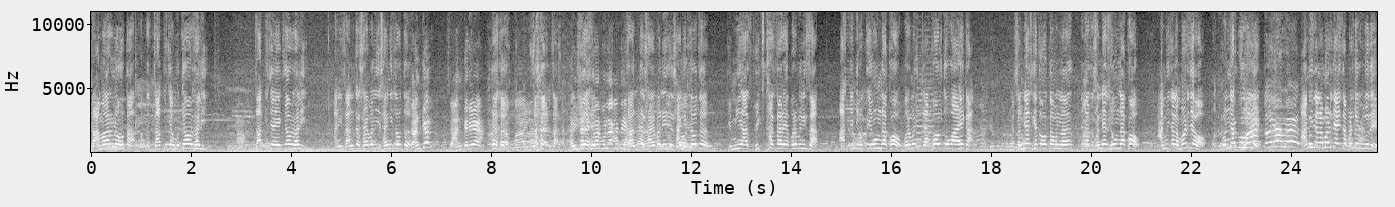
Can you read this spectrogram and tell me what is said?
कामावर न होता फक्त जातीच्या मुद्द्यावर झाली. जातीच्या याच्यावर झाली. आणि जानकर साहेबांनी जे सांगितलं होतं जानकर? पैसा बोलला की ते? जानकर साहेबांनी जे सांगितलं होतं की मी आज फिक्स खासदार आहे परभणीचा. आज त्यांनी फक्त येऊन दाखव परभणीत दाखव इथं उभा आहे का? संन्यास घेतो होता म्हणला. त्याला आता संन्यास घेऊन दाखव आम्ही त्याला मठ द्यावं. पंढरपूर आम्ही त्याला मठ द्यायचा पंढरपूरमध्ये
